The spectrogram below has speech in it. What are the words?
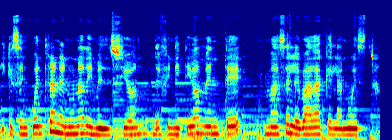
y que se encuentran en una dimensión definitivamente más elevada que la nuestra.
